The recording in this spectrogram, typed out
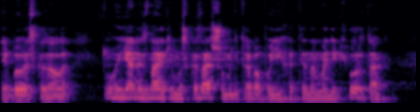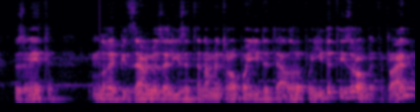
Якби ви сказали, ой, я не знаю, як йому сказати, що мені треба поїхати на манікюр, так? Розумієте? Ну, ви під землю залізете, на метро поїдете, але ви поїдете і зробите, правильно?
